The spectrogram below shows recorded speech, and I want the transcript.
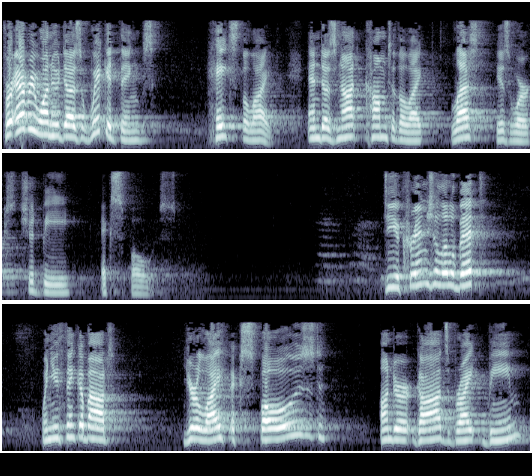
For everyone who does wicked things hates the light and does not come to the light lest his works should be exposed. Do you cringe a little bit when you think about your life exposed under God's bright beam?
